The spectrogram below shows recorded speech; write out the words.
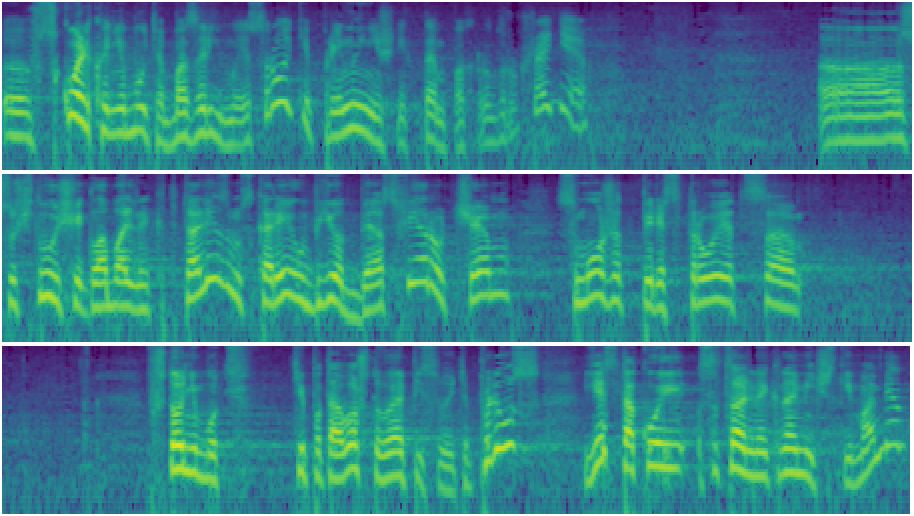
э, в сколько-нибудь обозримые сроки при нынешних темпах разрушения – существующий глобальный капитализм скорее убьет биосферу, чем сможет перестроиться в что-нибудь типа того, что вы описываете. Плюс есть такой социально-экономический момент,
